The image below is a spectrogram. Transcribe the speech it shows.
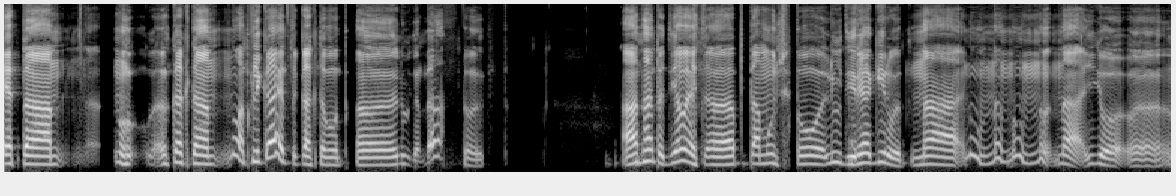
это, ну, как-то, ну, откликается как-то вот э, людям, да, то есть она это делает, э, потому что люди реагируют на, ну, на, ну, ну, на ее э,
